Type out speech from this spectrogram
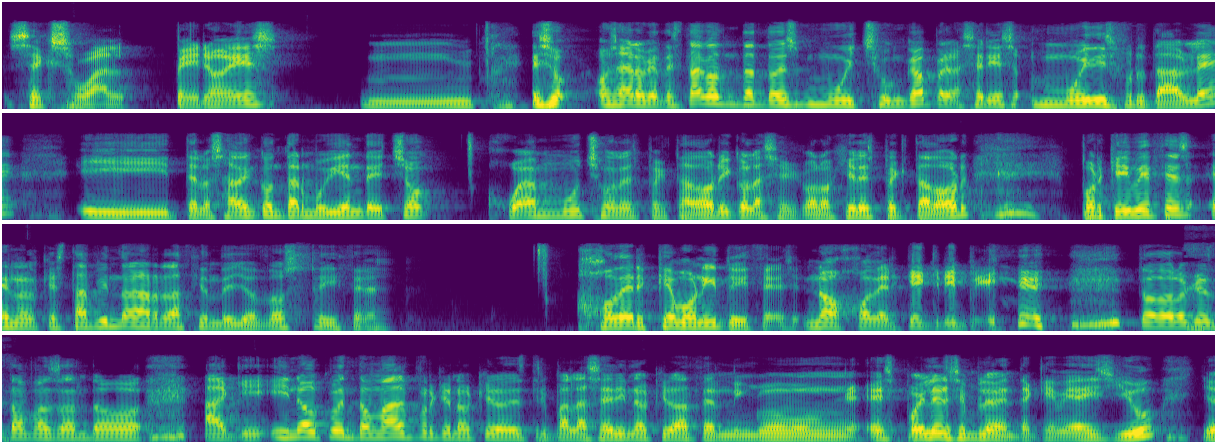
sexual. Pero es eso, o sea, lo que te está contando es muy chunga, pero la serie es muy disfrutable y te lo saben contar muy bien. De hecho, juegan mucho con el espectador y con la psicología del espectador, porque hay veces en las que estás viendo la relación de ellos dos y dices, joder, qué bonito. dices, no, joder, qué creepy. Todo lo que está pasando aquí. Y no cuento más porque no quiero destripar la serie, no quiero hacer ningún spoiler, simplemente que veáis You. Yo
